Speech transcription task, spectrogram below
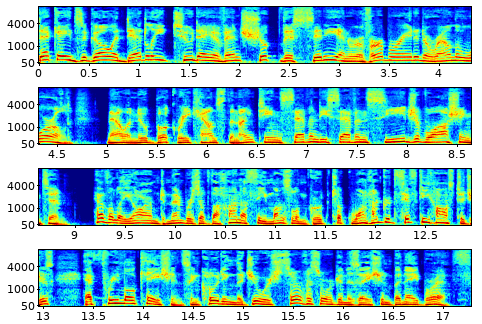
Decades ago, a deadly two-day event shook this city and reverberated around the world. Now a new book recounts the 1977 Siege of Washington. Heavily armed members of the Hanafi Muslim group took 150 hostages at three locations, including the Jewish service organization B'nai B'rith.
